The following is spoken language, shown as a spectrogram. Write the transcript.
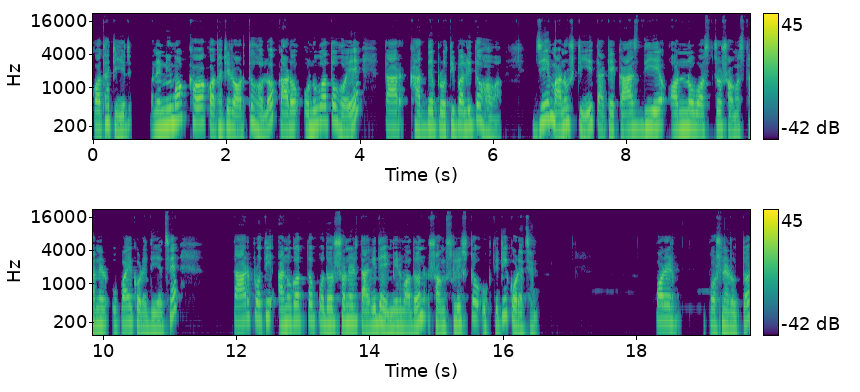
কথাটির মানে নিমক খাওয়া কথাটির অর্থ হলো কারও অনুগত হয়ে তার খাদ্যে প্রতিপালিত হওয়া। যে মানুষটি তাকে কাজ দিয়ে অন্ন, বস্ত্র সংস্থানের উপায় করে দিয়েছে, তার প্রতি আনুগত্য প্রদর্শনের তাগিদেই মীরমদন সংশ্লিষ্ট উক্তিটি করেছেন। পরের প্রশ্নের উত্তর,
